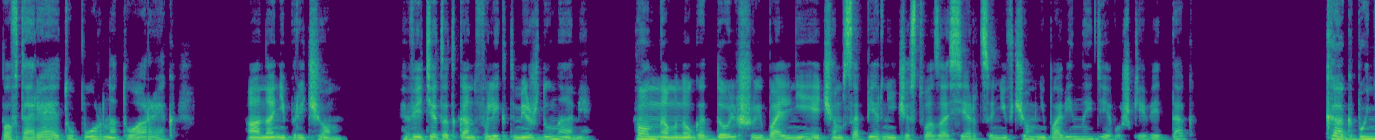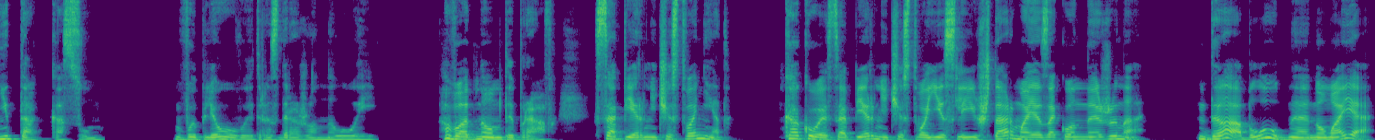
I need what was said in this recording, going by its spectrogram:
Повторяет упорно Туарек. Она ни при чем. Ведь этот конфликт между нами. Он намного дольше и больнее, чем соперничество за сердце ни в чем не повинной девушки, ведь так? Как бы не так, Касум. Выплевывает раздраженно Луэй. В одном ты прав. Соперничества нет. Какое соперничество, если Иштар моя законная жена? Да, блудная, но моя.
